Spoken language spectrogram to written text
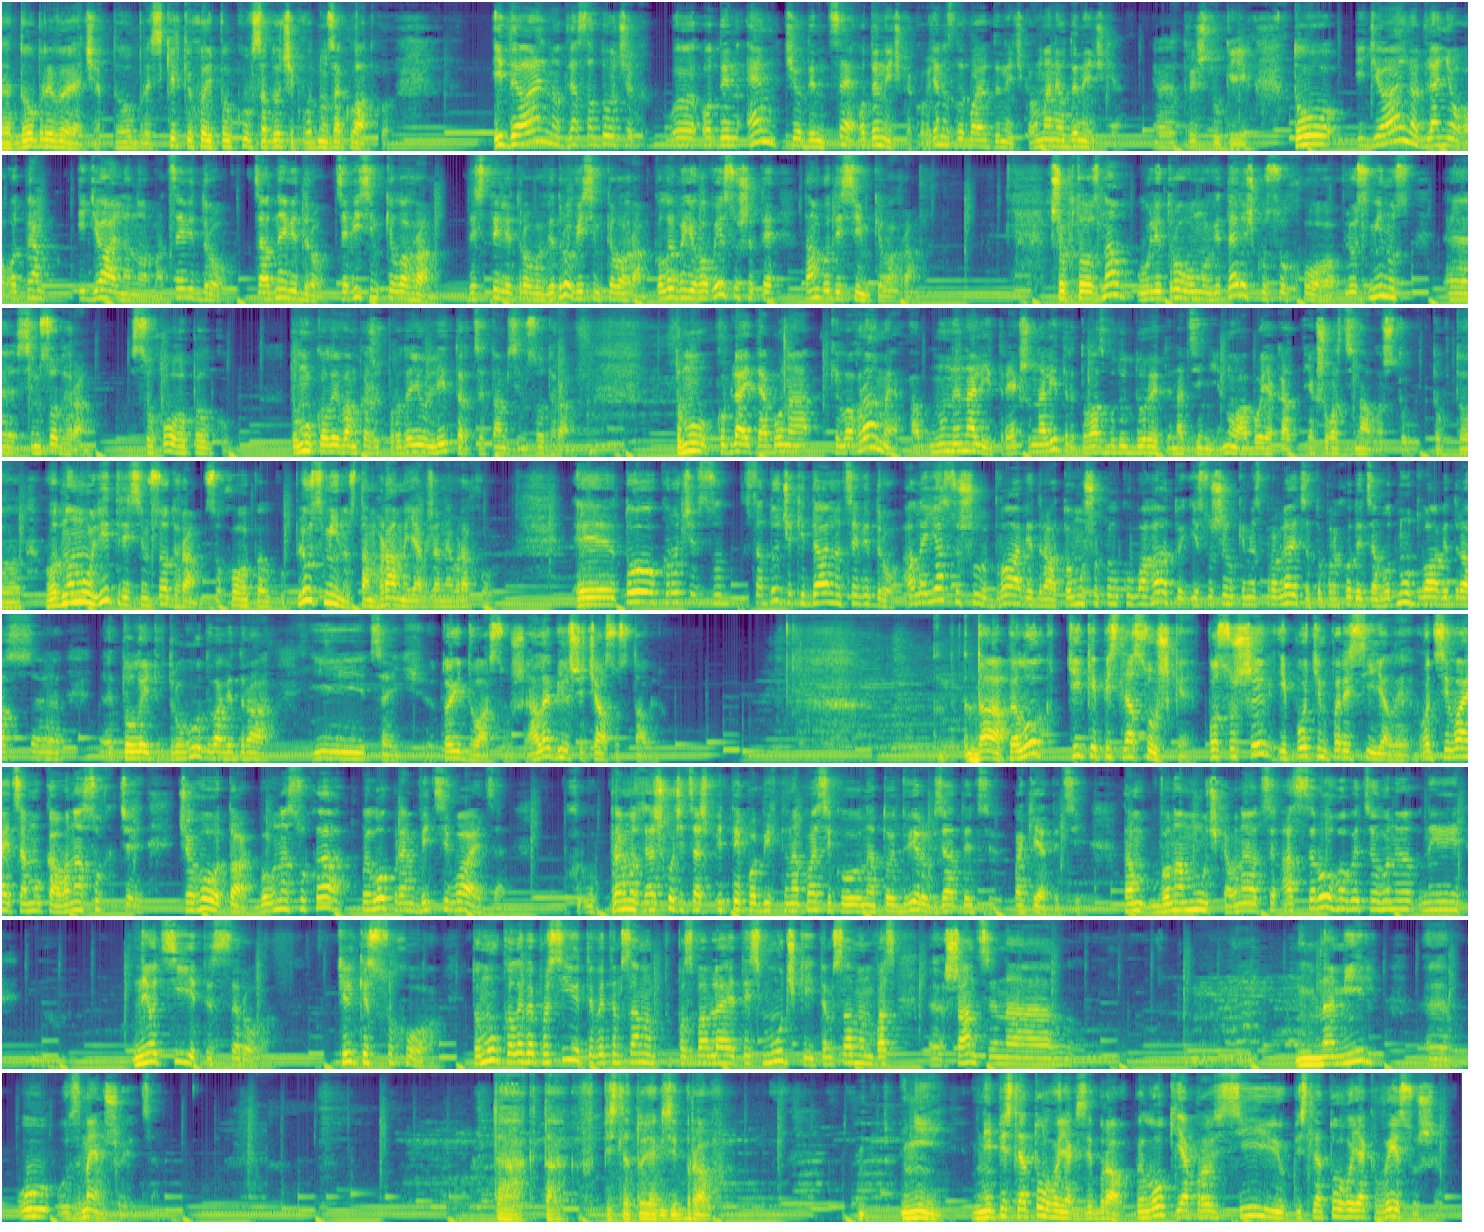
Е, Добрий вечір, добре. Скільки ходить пилку в садочок в одну закладку? Ідеально для садочок е, 1М чи 1С, одиничка, коротше. Я не називаю одиничка, у мене одинички, е, три штуки їх. То ідеально для нього, от прям ідеальна норма, це відро. Це одне відро, це 8 кг. 10-літрове відро 8 кг. Коли ви його висушите, там буде 7 кг. Щоб хто знав, у літровому відеречку сухого плюс-мінус е, 700 грам сухого пилку. Тому, коли вам кажуть, продаю літр, це там 700 грам. Тому купляйте або на кілограми, а, ну не на літри. Якщо на літри, то вас будуть дурити на ціні. Ну або яка, якщо вас ціна влаштує. Тобто в одному літрі 700 грам сухого пилку. Плюс-мінус, там грами я вже не враховую. Е, то, коротше, в садочок ідеально це відро. Але я сушу два відра, тому що пилку багато і сушилки не справляються, то приходиться в одну два відра е, е, тулить, в другу два відра і цей, то і два суші. Але більше часу ставлю. Да, пилок тільки після сушки. Посушив і потім пересіяли. Отсівається мука. Вона суха. Чого так? Бо вона суха, пилок прям відсівається. Прямо аж хочеться аж піти побігти на пасіку на той двір, взяти ці пакети ці. Там вона мучка, вона оце, а з сирого ви цього не, не, не оцієте з сирого, тільки з сухого. Тому, коли ви просіюєте, ви тим самим позбавляєтесь мучки, і тим самим у вас е, шанси на, на міль е, у, зменшуються. Так, так, після того, як зібрав. Ні, не після того, як зібрав пилок, я просію після того, як висушив.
